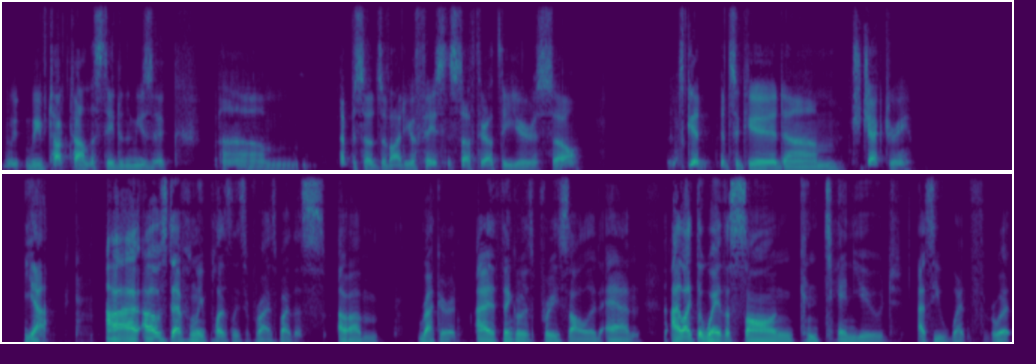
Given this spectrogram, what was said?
we, we've talked about in the state of the music um, episodes of Audio Face and stuff throughout the years. So it's good. It's a good um, trajectory. Yeah, I, I was definitely pleasantly surprised by this um, record. I think it was pretty solid, and I like the way the song continued as he went through it.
